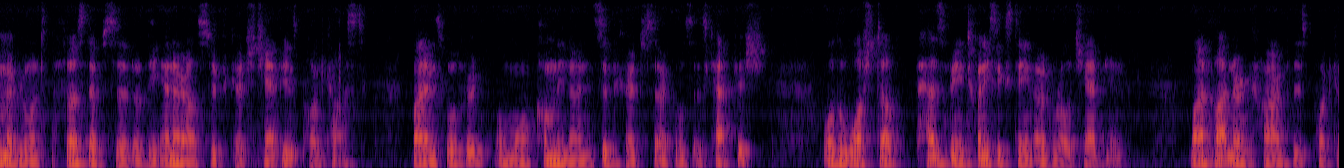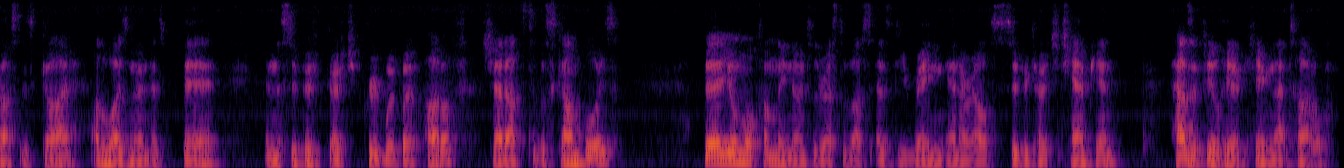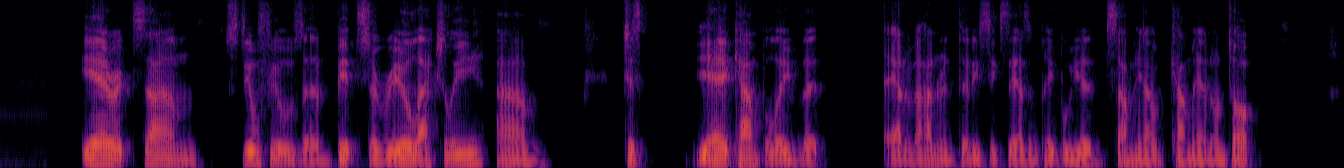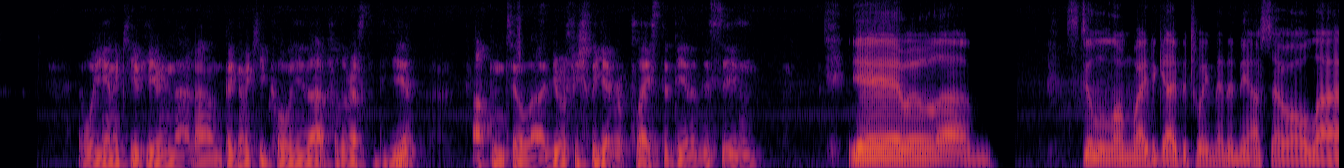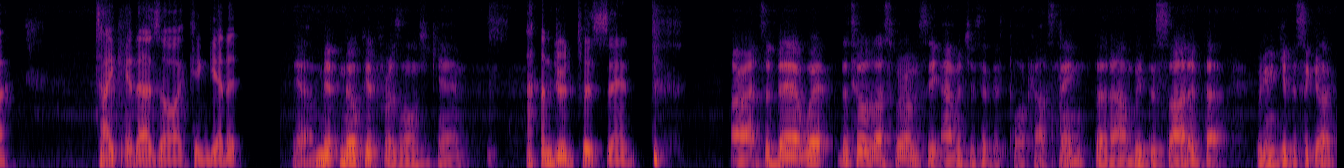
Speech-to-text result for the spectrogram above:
welcome everyone to the first episode of the NRL Supercoach Champions podcast. My name is Wilfred, or more commonly known in Supercoach circles as Catfish, or the washed up has been 2016 overall champion. My partner in crime for this podcast is Guy, otherwise known as Bear, in the Supercoach group we're both part of. Shout outs to the Scum Boys. Bear, you're more commonly known to the rest of us as the reigning NRL Supercoach champion. How's it feel here, hearing that title? Yeah, it's um still feels a bit surreal actually. Um, just yeah, can't believe that out of 136,000 people, you somehow come out on top. Well, you're going to keep hearing that. Um, they're going to keep calling you that for the rest of the year, up until uh, you officially get replaced at the end of this season. Yeah, well, um, still a long way to go between then and now, so I'll uh, take it as I can get it. Yeah, milk it for as long as you can. Hundred percent. All right, so Bear, we're the two of us. We're obviously amateurs at this podcast thing, but um, we've decided that we're going to give this a go.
